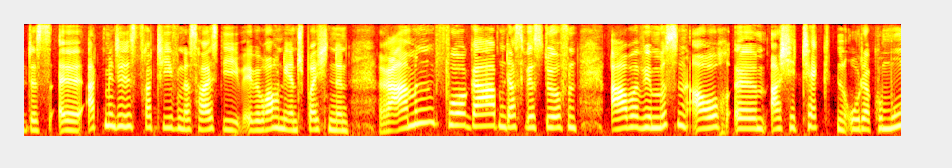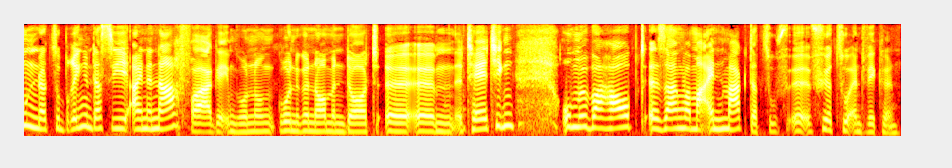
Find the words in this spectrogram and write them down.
des äh, Administrativen, das heißt, die, wir brauchen die entsprechenden Rahmenvorgaben, dass wir es dürfen, aber wir müssen auch ähm, Architekten oder Kommunen dazu bringen, dass sie eine Nachfrage im Grunde, Grunde genommen dort äh, ähm, tätigen, um überhaupt, äh, sagen wir mal, einen Markt dazu äh, für zu entwickeln.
